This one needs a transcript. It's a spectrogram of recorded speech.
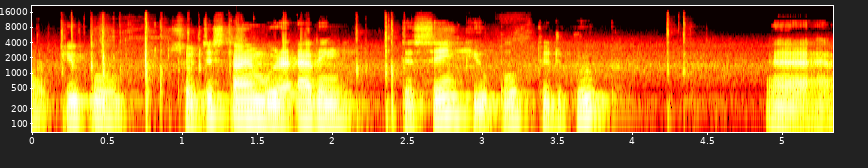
our pupil. So this time we're adding the same pupil to the group. Uh,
